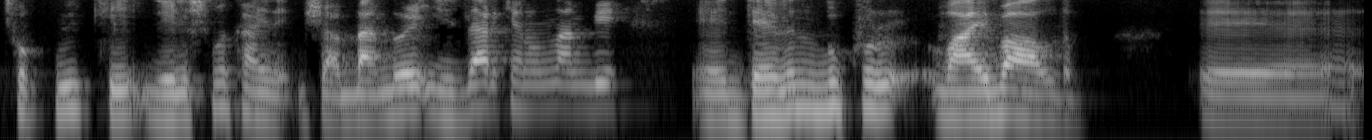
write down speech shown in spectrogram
çok büyük gelişme kaydetmiş abi. Ben böyle izlerken ondan bir e, Devin Booker vibe aldım. E,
